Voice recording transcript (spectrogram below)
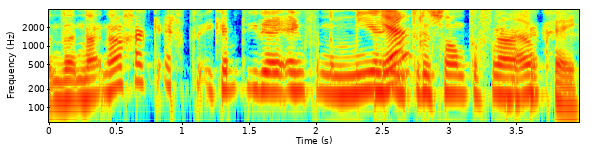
nou, nou ga ik echt, ik heb het idee, een van de meer Ja? interessante vragen. Oké.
